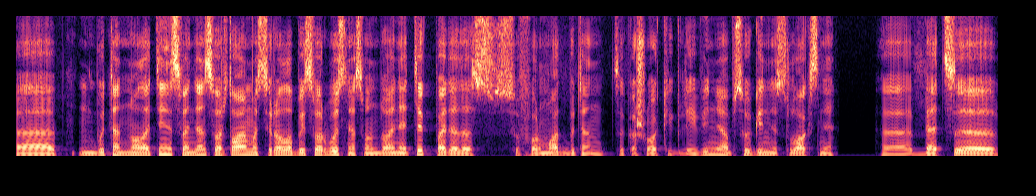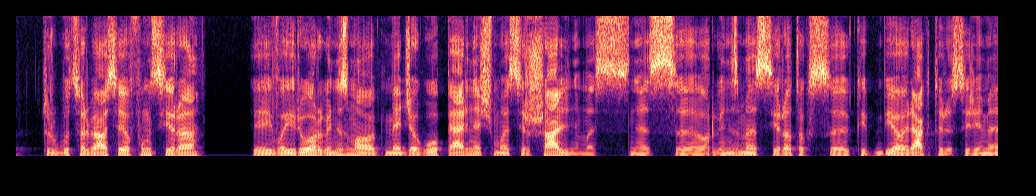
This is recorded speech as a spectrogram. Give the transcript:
Būtent nuolatinis vandens vartojimas yra labai svarbus, nes vanduo ne tik padeda suformuoti būtent kažkokį gleivinį apsauginį sluoksnį, bet turbūt svarbiausia jo funkcija yra įvairių organizmo medžiagų pernešimas ir šalinimas, nes e, organizmas yra toks e, kaip bioreaktorius ir jame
